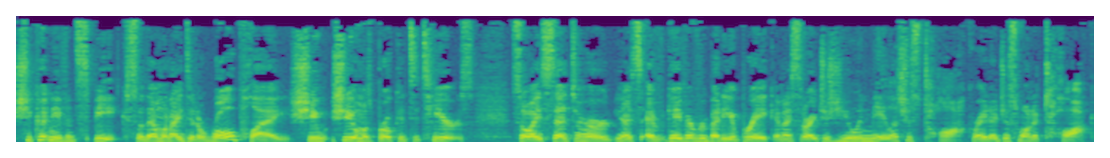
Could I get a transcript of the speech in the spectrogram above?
she couldn't even speak. So then when I did a role play, she, she almost broke into tears. So I said to her, you know, I gave everybody a break and I said, all right, just you and me, let's just talk, right? I just want to talk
